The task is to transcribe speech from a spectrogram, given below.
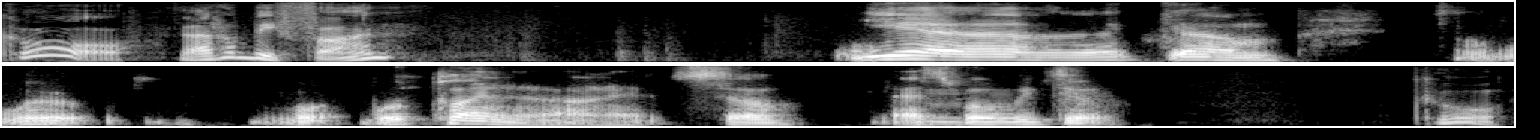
Cool. That'll be fun. Yeah, like um we're we're, we're planning on it. So that's what we do. Cool.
